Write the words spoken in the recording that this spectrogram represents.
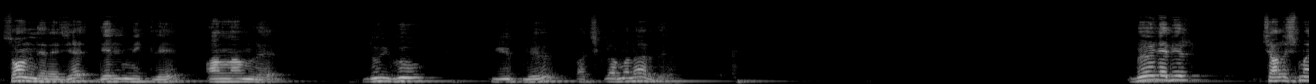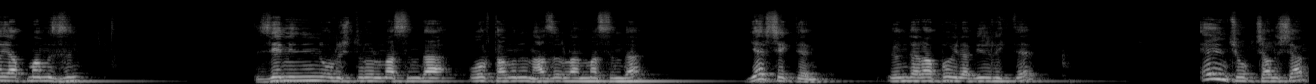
Son derece derinlikli, anlamlı, duygu yüklü açıklamalardı. Böyle bir çalışma yapmamızın zeminin oluşturulmasında, ortamının hazırlanmasında gerçekten Önder Apo ile birlikte en çok çalışan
